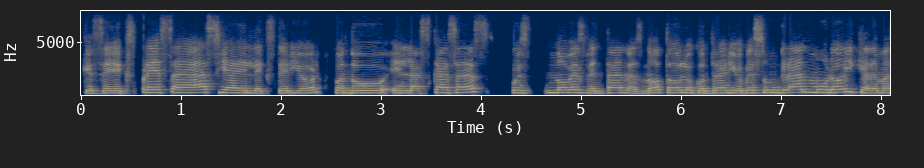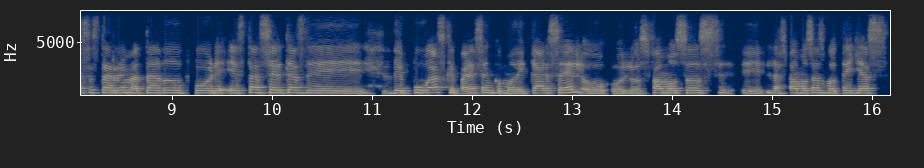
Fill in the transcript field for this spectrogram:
que se expresa hacia el exterior cuando en las casas pues no ves ventanas, ¿no? Todo lo contrario, ves un gran muro y que además está rematado por estas cercas de, de púas que parecen como de cárcel o, o los famosos, eh, las famosas botellas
